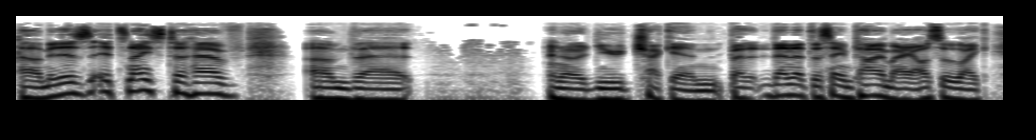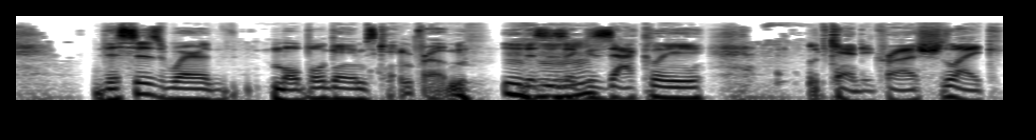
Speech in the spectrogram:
um, it is it's nice to have um, that you know you check in. But then at the same time i also like this is where mobile games came from. This is exactly candy crush. Like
